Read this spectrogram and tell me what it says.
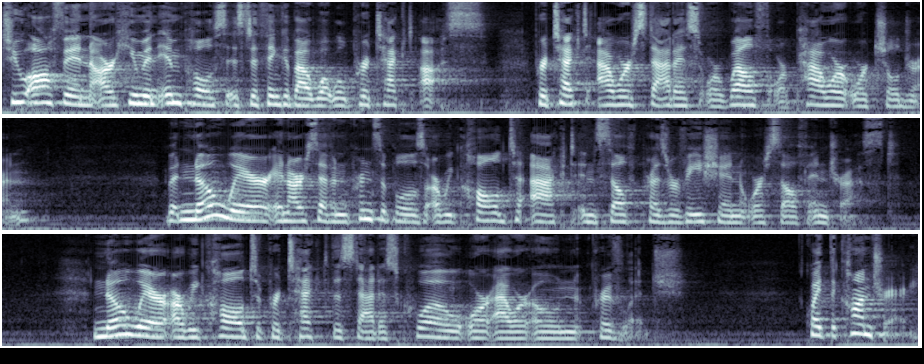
Too often, our human impulse is to think about what will protect us, protect our status or wealth or power or children. But nowhere in our seven principles are we called to act in self preservation or self interest. Nowhere are we called to protect the status quo or our own privilege. Quite the contrary.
